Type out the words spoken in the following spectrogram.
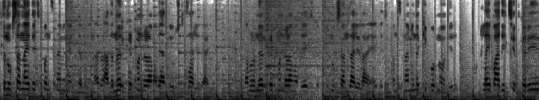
जिथं नुकसान नाही त्याचे पंचनामे नाही करता येणार. आता नरखेड मंडळामध्ये अतिवृष्टी झालेली आहे. त्यामुळे नरखेड मंडळामध्ये जिथं कुठं नुकसान झालेलं आहे त्याचे पंचनामे नक्की पूर्ण होतील. कुठलाही बाधित शेतकरी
